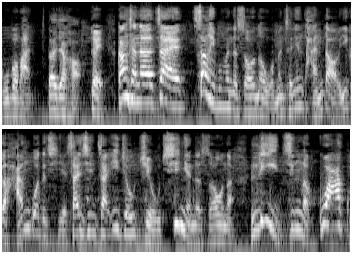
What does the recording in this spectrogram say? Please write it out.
吴伯凡。大家好，对，刚才呢，在上一部分的时候呢，我们曾经谈到一个韩国的企业三星，在一九九七年的时候呢，历经了刮骨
